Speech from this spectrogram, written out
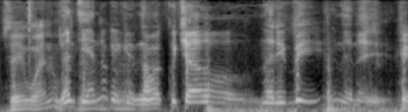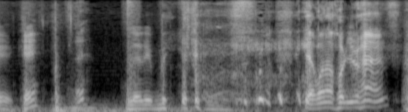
sí, bueno. Yo entiendo que, que no he escuchado Let It Be. ¿Qué? ¿Qué? ¿Eh? Let it be. I wanna hold your hands.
